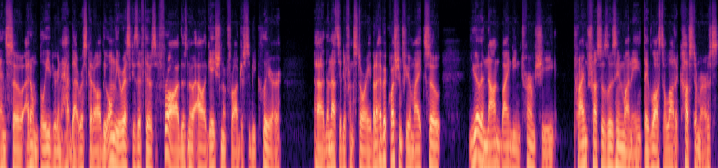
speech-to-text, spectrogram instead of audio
And so I don't believe you're going to have that risk at all. The only risk is if there's a fraud. There's no allegation of fraud, just to be clear. Uh, then that's a different story. But I have a question for you, Mike. So you have a non-binding term sheet. Prime Trust is losing money. They've lost a lot of customers.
